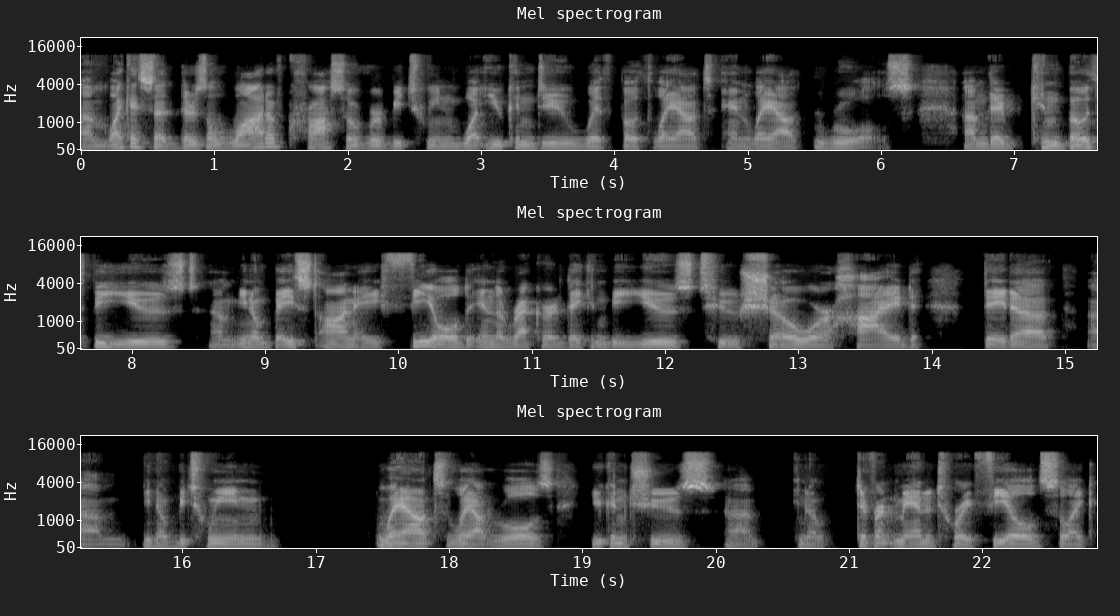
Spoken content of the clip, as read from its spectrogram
um, like I said, there's a lot of crossover between what you can do with both layouts and layout rules. Um, they can both be used, um, you know, based on a field in the record. They can be used to show or hide data, um, you know, between layouts, layout rules. You can choose, uh, you know, different mandatory fields. So, like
